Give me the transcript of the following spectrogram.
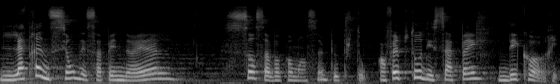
La tradition des sapins de Noël, ça, ça va commencer un peu plus tôt. En fait, plutôt des sapins décorés.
